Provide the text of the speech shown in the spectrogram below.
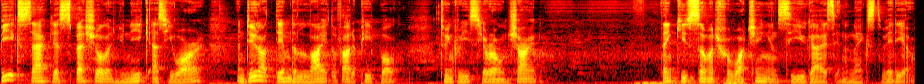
Be exactly as special and unique as you are, and do not dim the light of other people to increase your own shine. Thank you so much for watching and see you guys in the next video.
